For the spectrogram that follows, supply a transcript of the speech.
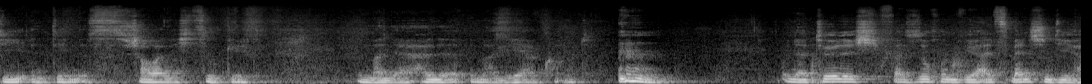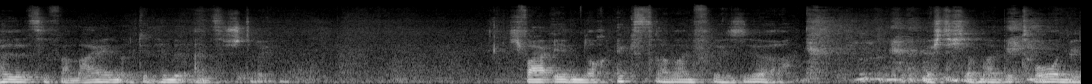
die, in denen es schauerlich zugeht und man der Hölle immer näher kommt. Und natürlich versuchen wir als Menschen die Hölle zu vermeiden und den Himmel anzustreben. Ich war eben noch extra mein Friseur, möchte ich noch mal betonen.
